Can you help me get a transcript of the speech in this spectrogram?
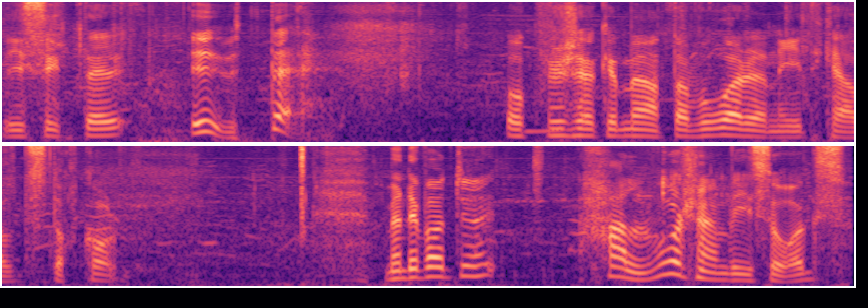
Vi sitter ute och försöker möta våren i ett kallt Stockholm. Men det var ett halvår sedan vi sågs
